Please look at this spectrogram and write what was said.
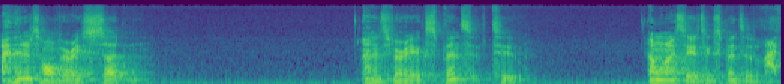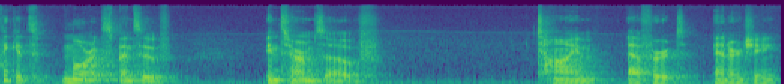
And then it's all very sudden. And it's very expensive too. And when I say it's expensive, I think it's more expensive in terms of time, effort, energy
